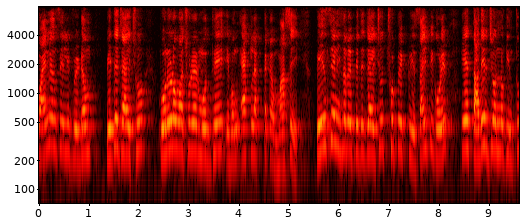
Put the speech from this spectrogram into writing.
ফাইন্যান্সিয়ালি ফ্রিডম পেতে চাইছো পনেরো বছরের মধ্যে এবং এক লাখ টাকা মাসে পেনশন হিসাবে পেতে চাইছো, ছোট একটু এসআইপি করে। এ তাদের জন্য কিন্তু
